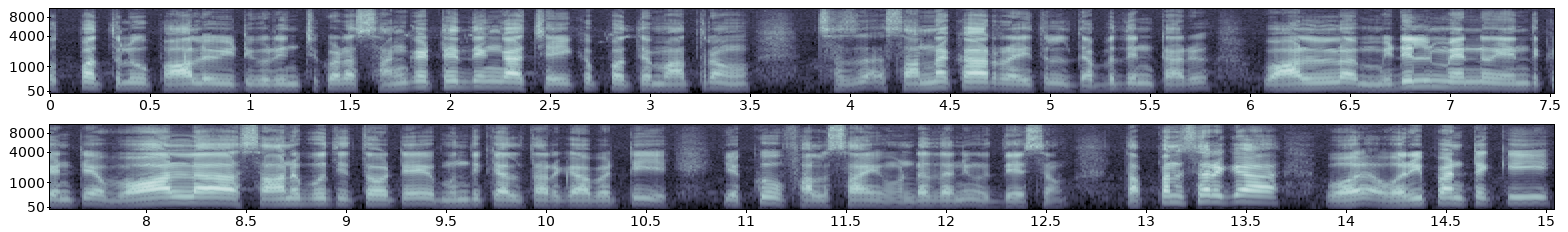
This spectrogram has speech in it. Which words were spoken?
ఉత్పత్తులు పాలు వీటి గురించి కూడా సంఘటితంగా చేయకపోతే మాత్రం స- సన్నకారు రైతులు దెబ్బతింటారు. వాళ్ళ మిడిల్ మెన్ ఎందుకంటే వాళ్ళ సానుభూతితోటే ముందుకెళ్తారు కాబట్టి ఎక్కువ ఫలసాయం ఉండదని ఉద్దేశం. తప్పనిసరిగా వ- వరి పంటకి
